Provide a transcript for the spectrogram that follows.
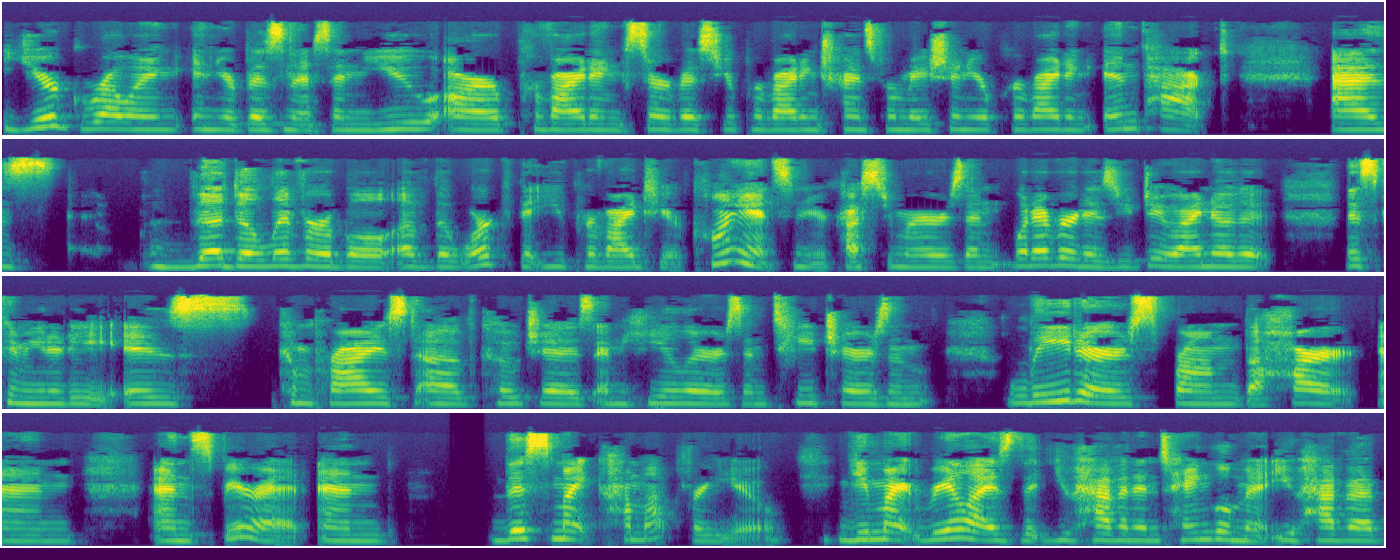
you're growing in your business and you are providing service, you're providing transformation, you're providing impact as the deliverable of the work that you provide to your clients and your customers and whatever it is you do. I know that this community is comprised of coaches and healers and teachers and leaders from the heart and and spirit and this might come up for you. You might realize that you have an entanglement, you have a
